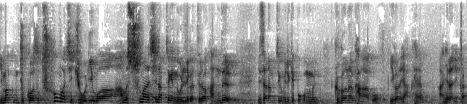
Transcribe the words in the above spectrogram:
이만큼 두꺼워서 투머치 교리와 아무 수많은 신학적인 논리가 들어간들 이 사람 지금 이렇게 복음을 그거는 강하고 이거는 약해요? 아니라니까.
